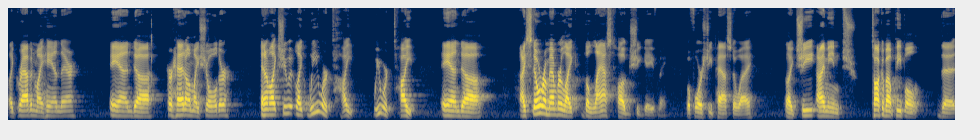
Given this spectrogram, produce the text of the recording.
like grabbing my hand there, and uh, her head on my shoulder. And I'm like, she like we were tight. We were tight. And uh, I still remember like the last hug she gave me before she passed away. Like she, I mean, talk about people that,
